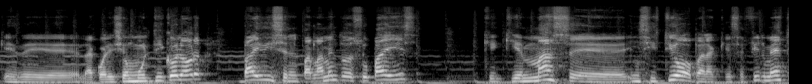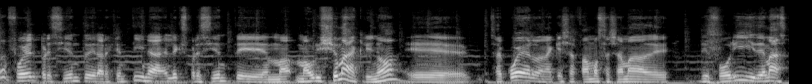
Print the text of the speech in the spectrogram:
que es de la coalición multicolor, va y dice en el Parlamento de su país que quien más eh, insistió para que se firme esto fue el presidente de la Argentina, el expresidente Ma- Mauricio Macri, ¿no? Eh, ¿Se acuerdan? Aquella famosa llamada de, de Forí y demás.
